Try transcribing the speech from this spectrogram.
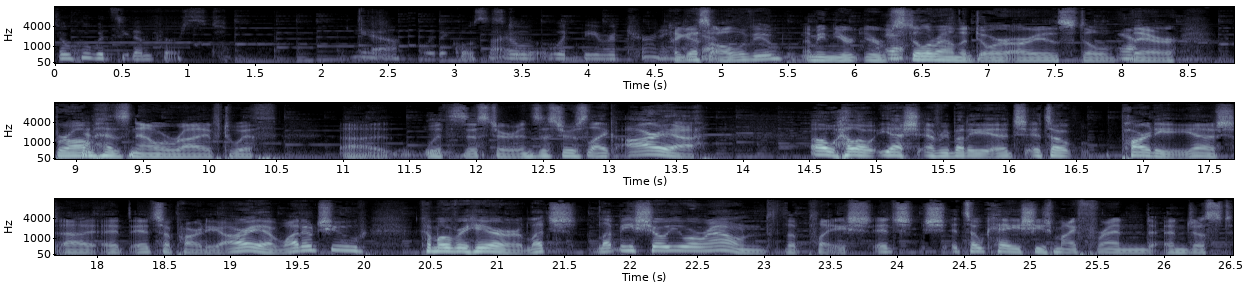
So who would see them first? Yeah, Were they closest I to? would be returning. I guess yeah. all of you. I mean, you're you're Yeah. still around the door. Aria is still Yeah. there. Brom Yeah. has now arrived with uh, with Zista, and Zista's like Aria. Oh, hello. Yes, everybody. It's it's a party. Yes, uh, it, it's a party. Aria, why don't you come over here? Let's let me show you around the place. It's it's okay. She's my friend, and just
